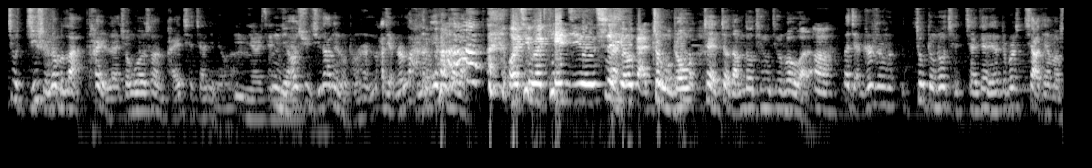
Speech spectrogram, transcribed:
就即使那么烂，它也在全国算排前前几名的。嗯，也是前几名。你要去其他那种城市，那简直烂的没法看了。我去过天津，深有感。郑州，这这咱们都听听说过的。嗯。那简直就是就郑州前前些年，这不是夏天吗？不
